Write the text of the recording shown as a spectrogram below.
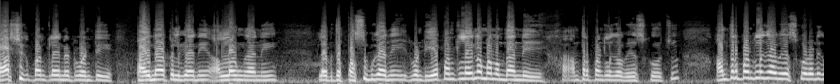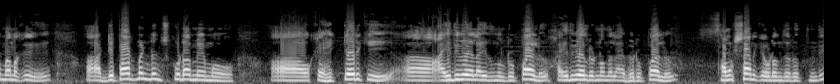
వార్షిక పంటలైనటువంటి పైనాపిల్ కానీ అల్లం కానీ లేకపోతే పసుపు కానీ ఇటువంటి ఏ పంటలైనా మనం దాన్ని అంతర పంటలుగా వేసుకోవచ్చు. అంతర పంటలుగా వేసుకోవడానికి మనకి డిపార్ట్మెంట్ నుంచి కూడా మేము ఒక హెక్టేర్కి ఐదు వేల ఐదు వందల రూపాయలు ఐదు వేల రెండు వందల యాభై రూపాయలు సంవత్సరానికి ఇవ్వడం జరుగుతుంది.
